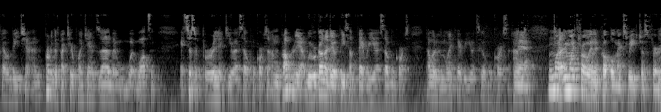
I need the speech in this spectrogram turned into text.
Pebble Beach, and probably goes back to your point, James, as well about Watson. It's just a brilliant US Open course, and probably we were going to do a piece on favorite US Open course. That would have been my favorite US Open course. And Yeah, we might, we might throw in a couple next week just for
